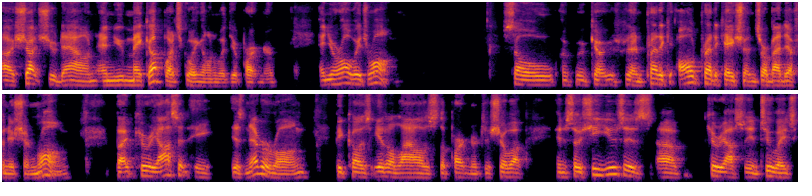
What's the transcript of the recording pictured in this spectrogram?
uh, shuts you down and you make up what's going on with your partner, and you're always wrong. So, uh, and predic- all predications are by definition wrong, but curiosity is never wrong because it allows the partner to show up. And so she uses uh, curiosity in two ways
